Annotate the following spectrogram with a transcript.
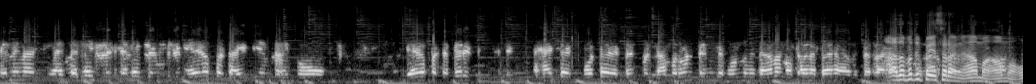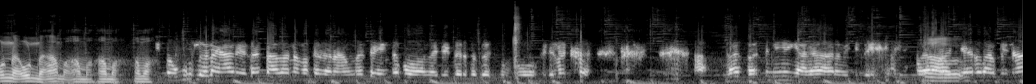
சென்னை ஏகப்பட்ட ஐடிஎம் கிடைக்கும் ஏகப்பட்ட பேர் ஹேஷ்டேக் போட்டு ட்ரெண்ட் நம்பர் ஒன் ட்ரெண்ட்ல கொண்டு வந்துட்டாங்கன்னா மக்களால பேச ஆரம்பிச்சிடுறாங்க. அதை பற்றி பேசுகிறாங்க ஆமாம் ஆமாம் உண்மை உண்மை. ஆமாம் ஆமாம் ஆமாம் ஆமாம் இப்ப ஊர்ல எல்லாம் யாரு எல்லாம் சாதாரண மக்கள் தானே. அவங்கள்ட்ட எங்க போவாங்க? ட்விட்டர் பேஸ்புக்கோ இதெல்லாம் அதான் பிரச்சனையே இங்க அங்க ஆரம்பிக்குது. கேரளா அப்படின்னா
